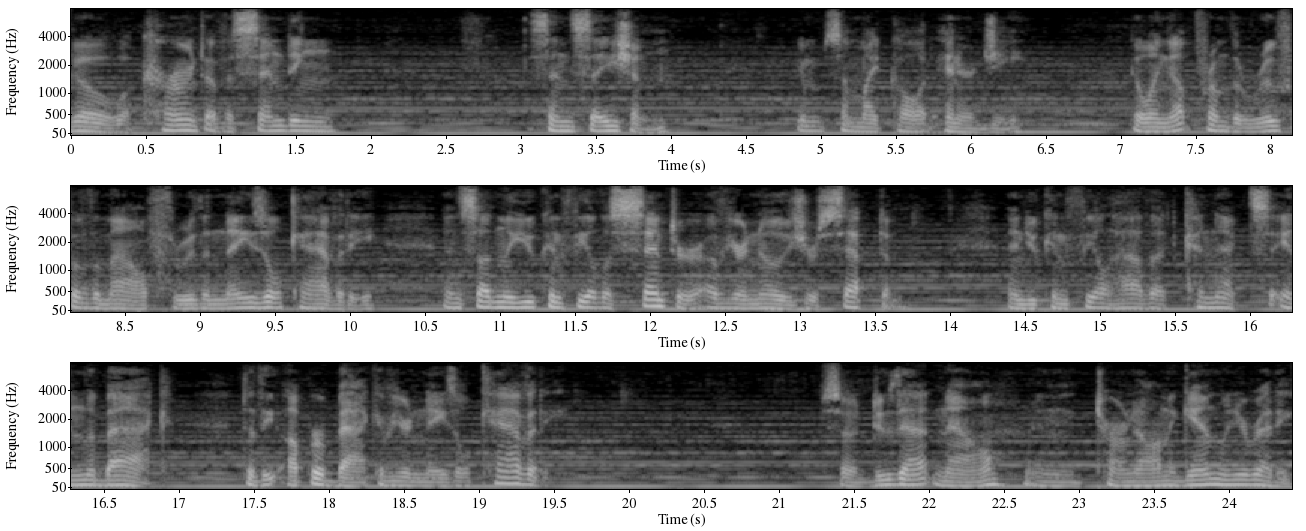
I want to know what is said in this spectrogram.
go, a current of ascending sensation. Some might call it energy, going up from the roof of the mouth through the nasal cavity, and suddenly you can feel the center of your nose, your septum, and you can feel how that connects in the back to the upper back of your nasal cavity. So do that now and turn it on again when you're ready.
